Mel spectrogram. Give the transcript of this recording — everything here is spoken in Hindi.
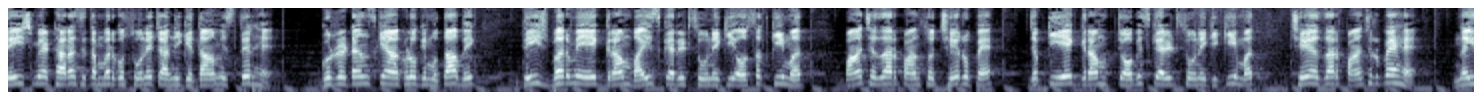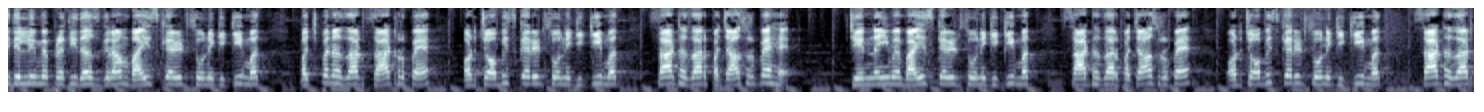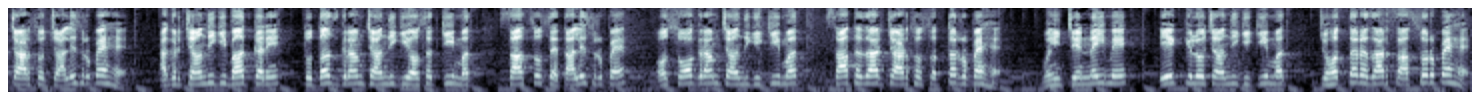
देश में 18 सितंबर को सोने चांदी के दाम स्थिर हैं। गुड रिटर्न्स के आंकड़ों के मुताबिक, देश भर में एक ग्राम 22 कैरेट सोने की औसत कीमत पाँच हज़ार रूपए, जबकि एक ग्राम 24 कैरेट सोने की कीमत छह हज़ार रूपए है नई दिल्ली में प्रति 10 ग्राम 22 कैरेट सोने की कीमत पचपन हज़ार साठ रूपए और 24 कैरेट सोने की कीमत साठ हज़ार पचास रूपए है चेन्नई में 22 कैरेट सोने की कीमत साठ हज़ार पचास रूपए और 24 कैरेट सोने की कीमत साठ हज़ार चार सौ चालीस रूपए है। अगर चांदी की बात करें तो 10 ग्राम चांदी की औसत कीमत सात सौ सैतालीस रूपए और 100 ग्राम चांदी की कीमत सात हज़ार चार सौ सत्तर रूपए है। वहीं चेन्नई में एक किलो चांदी की कीमत चौहत्तर हज़ार सात सौ रूपए है।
